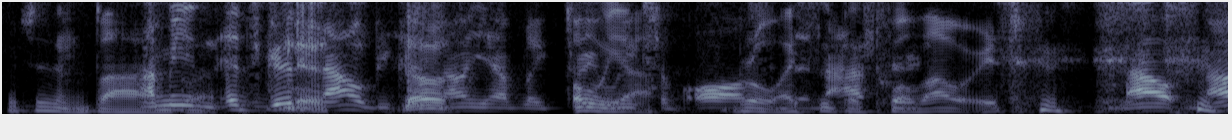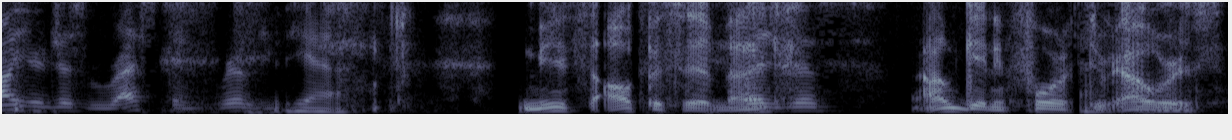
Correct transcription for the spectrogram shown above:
Which isn't bad. I mean, but- it's good Yeah. now because No. now you have like three oh yeah, weeks of off. bro, I then sleep like after- twelve hours. Now, now you're just resting, really. yeah, Me, it's the opposite, man. it's just, I'm getting four or three hours.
